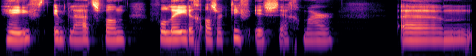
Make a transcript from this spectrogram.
heeft... in plaats van volledig assertief is, zeg maar. Ehm,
